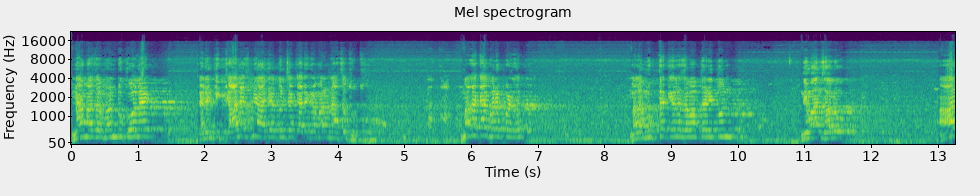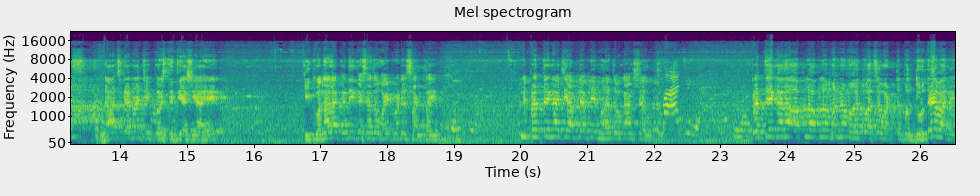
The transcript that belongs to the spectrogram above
ना माझं मन दुखवलंय कारण की कालच मी आजातुलच्या कार्यक्रमाला नाचत होतो. मला काय फरक पडला? मला मुक्त केलं जबाबदारीतून निवान झालो. आज राजकारणाची परिस्थिती अशी आहे की कोणाला कधी कशाचं वाईट वाटेल सांगता येत आणि प्रत्येकाची आपली आपली महत्वाकांक्षा होती. प्रत्येकाला आपलं आपलं म्हणणं महत्वाचं वाटतं पण दुर्दैवाने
